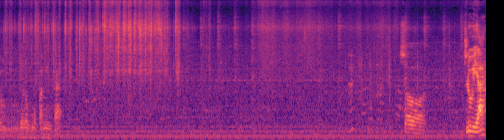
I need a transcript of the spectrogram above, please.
yung durog na paminta. So, luya.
